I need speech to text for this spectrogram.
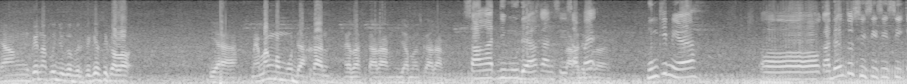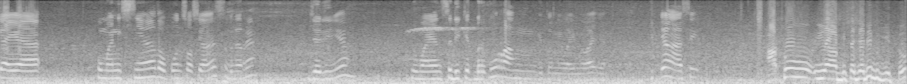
yang mungkin aku juga berpikir sih kalau ya memang memudahkan era sekarang zaman sekarang sangat dimudahkan sih Sangat sampai dimudahkan. Mungkin ya. Eh, kadang tuh sisi-sisi kayak humanisnya ataupun sosialnya sebenarnya jadinya lumayan sedikit berkurang gitu nilai-nilainya. Ya nggak sih? Aku ya bisa jadi begitu.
